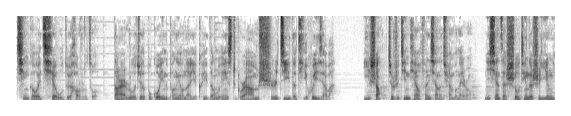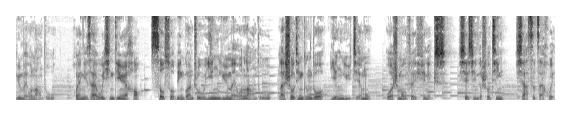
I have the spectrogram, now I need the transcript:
请各位切勿对号入座。当然，如果觉得不过瘾的朋友呢，也可以登录 Instagram 实际的体会一下吧。以上就是今天要分享的全部内容。你现在收听的是英语美文朗读。欢迎你在微信订阅号搜索并关注“英语美文朗读”，来收听更多英语节目。我是孟非 Phoenix，谢谢你的收听，下次再会。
